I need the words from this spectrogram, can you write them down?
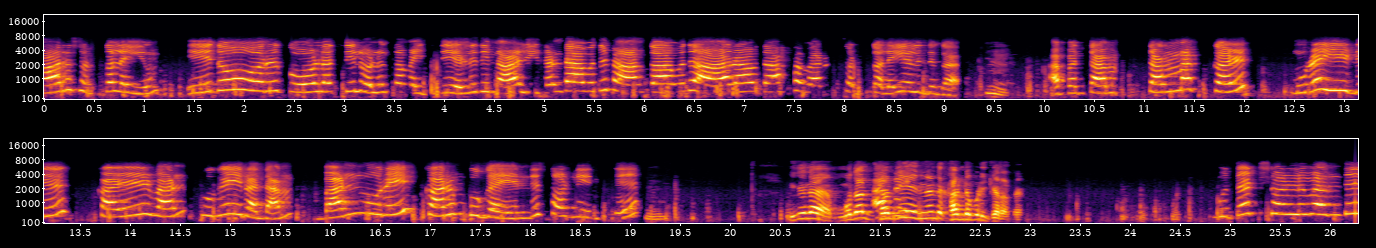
ஆறு சொற்களையும் ஏதோ ஒரு கோலத்தில் ஒழுங்கமைத்து எழுதினால் இரண்டாவது நான்காவது ஆறாவதாக வரும் சொற்களை எழுதுக. அப்ப தம் தம்மக்கள் முறையீடு கள்வன் புகைரதம் வன்முறை கரும்புகை என்று சொல்லியிருக்கு. இதுல முதல் சொல்லி என்னன்னு கண்டுபிடிக்கிறது முதற் சொல்லு வந்து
